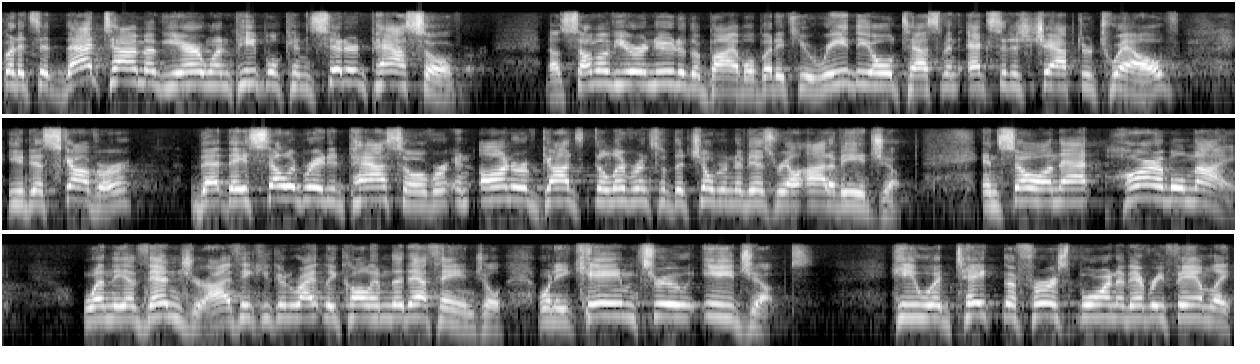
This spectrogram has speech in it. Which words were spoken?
but it's at that time of year when people considered Passover. Now, some of you are new to the Bible, but if you read the Old Testament, Exodus chapter 12, you discover that they celebrated Passover in honor of God's deliverance of the children of Israel out of Egypt. And so on that horrible night, when the avenger, I think you can rightly call him the death angel, when he came through Egypt, he would take the firstborn of every family,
